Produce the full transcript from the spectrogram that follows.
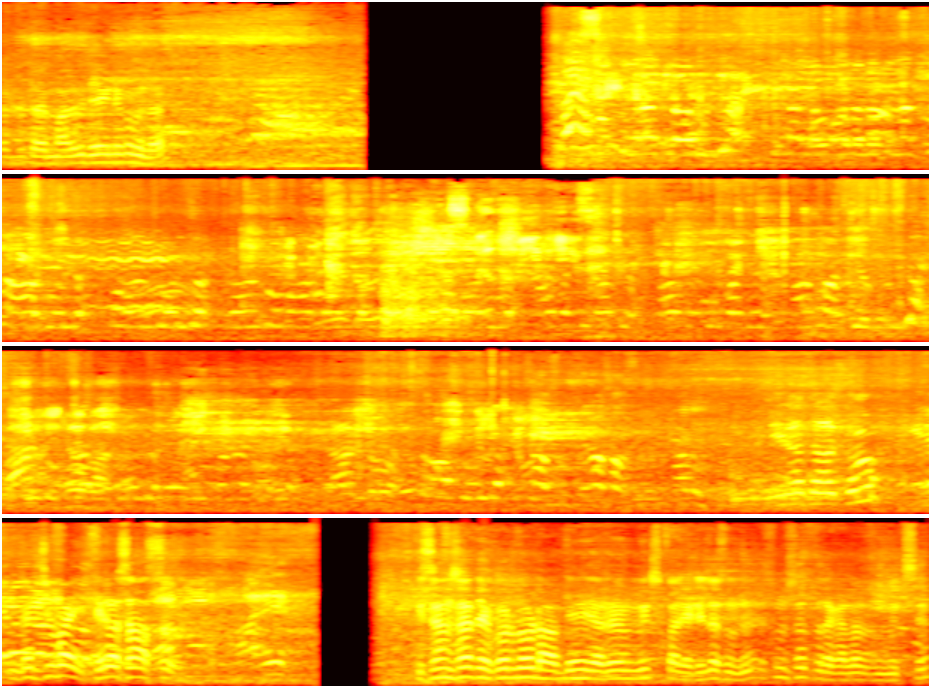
लड्डू टाइप माल भी देखने को मिला गज्जू भाई तेरह सात सौ किसान साथ एक और लोड आप देख जा रहे हो मिक्स क्वालिटी लहसुन है इसमें सब तरह का लहसुन मिक्स है।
